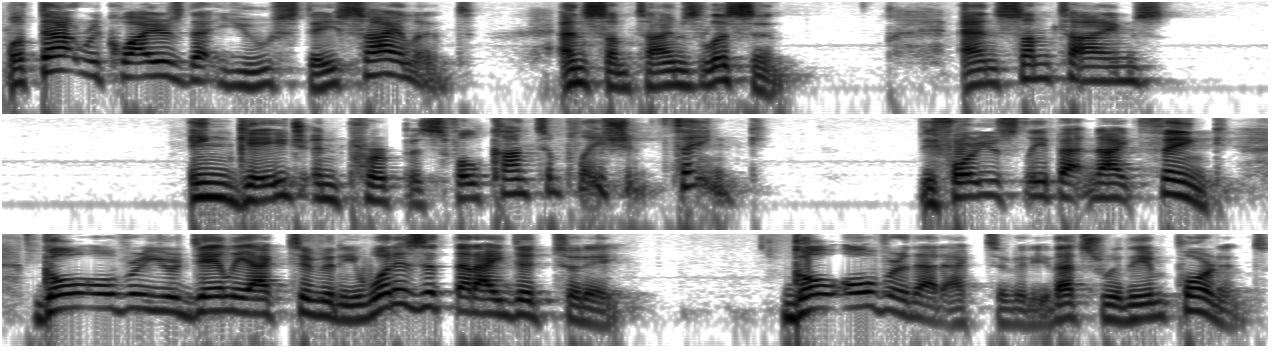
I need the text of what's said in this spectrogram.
But that requires that you stay silent and sometimes listen and sometimes engage in purposeful contemplation. Think. Before you sleep at night, think. Go over your daily activity. What is it that I did today? Go over that activity. That's really important.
